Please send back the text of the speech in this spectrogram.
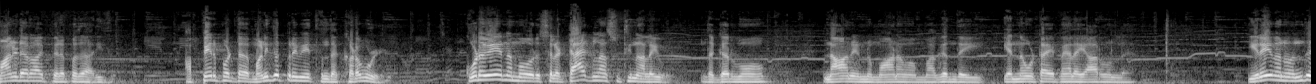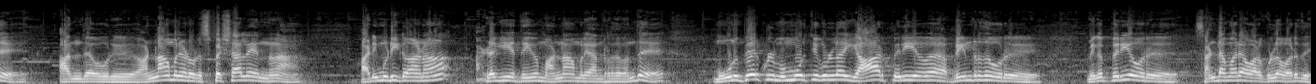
மானிடராய் பிறப்பது அரிது. அப்பேற்பட்ட மனித பிறவியை தந்த கடவுள் கூடவே நம்ம ஒரு சில டேக்லாம் சுற்றின அலைவோம். இந்த கர்வம் நான் என்னும் மாணவன் மகந்தை என்னை விட்டா மேலே யாரும் இல்லை. இறைவன் வந்து அந்த ஒரு அண்ணாமலையோட ஒரு ஸ்பெஷாலே என்னென்னா அடிமுடி காணா அழகிய தெய்வம் அண்ணாமலையான்றதை வந்து மூணு பேருக்குள் மும்மூர்த்திக்குள்ள யார் பெரியவ அப்படின்றத ஒரு மிகப்பெரிய ஒரு சண்டை மாதிரி அவளுக்குள்ளே வருது.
